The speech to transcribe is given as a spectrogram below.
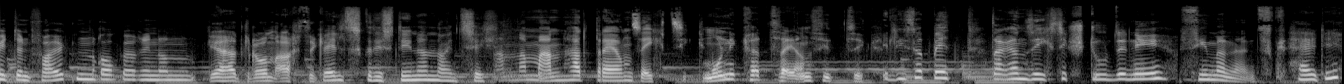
mit den Faltenrockerinnen Gerhard Krom 80. Wels Christina 90. Anna Mannhardt 63. Monika 72. Elisabeth 63. Studeni 97. Heidi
